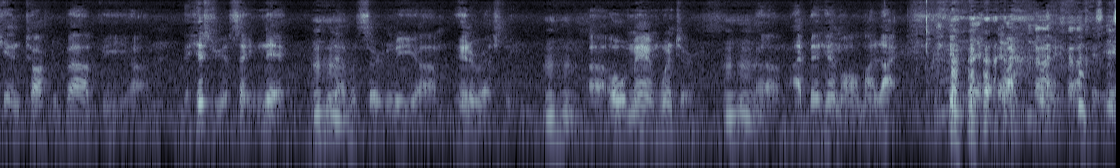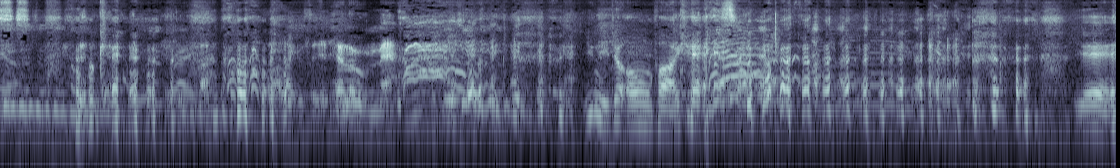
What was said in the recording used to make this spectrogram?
Ken talked about the um, the history of Saint Nick, Mhm. that was certainly um, interesting. Mm-hmm. Uh, Old Man Winter, Mm-hmm. um, I've been him all my life. Quite. Yeah. okay. Right. I like to say, hello, Matt. you need your own podcast. yeah,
